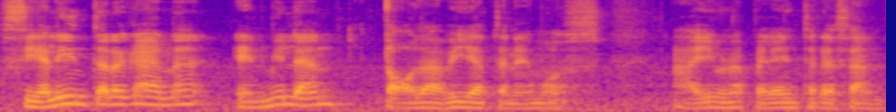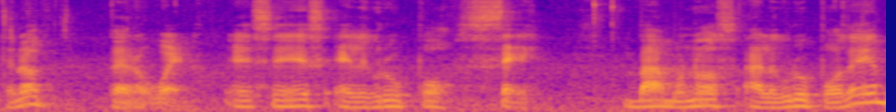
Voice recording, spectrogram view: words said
Si el Inter gana en Milán, todavía tenemos ahí una pelea interesante, ¿no? Pero bueno, ese es el grupo C. Vámonos al grupo D,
